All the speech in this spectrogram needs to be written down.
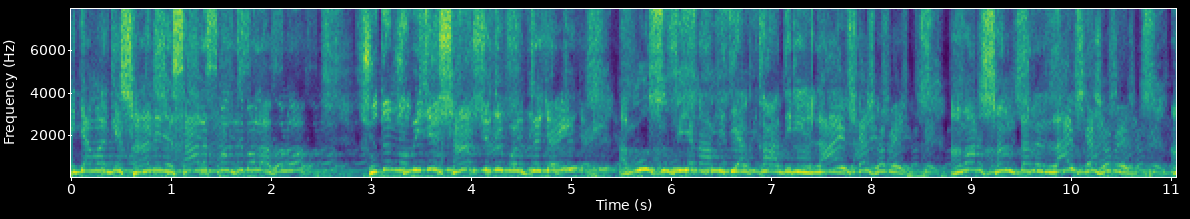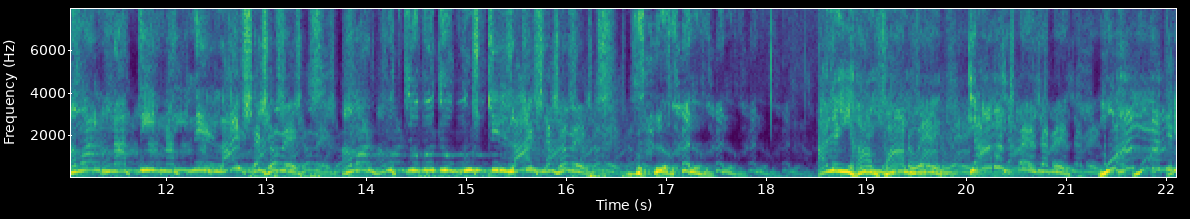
এটা আমাকে শানের সালাস বলতে বলা হলো। শুধু নবীজির শান যদি বলতে যাই, আবু সুফিয়ান আবিদি আল কাদিরির লাইফ শেষ হবে, আমার সন্তানের লাইফ শেষ হবে, আমার নাতি, নাতনির লাইফ শেষ হবে, আমার পুত্রবধূ গোষ্ঠীর লাইফ শেষ হবে। আলাইহা ফান হয়ে কিয়ামত হয়ে যাবে, মুহাম্মাদের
